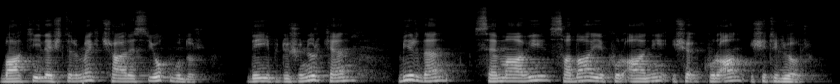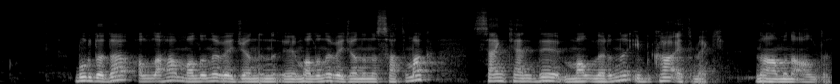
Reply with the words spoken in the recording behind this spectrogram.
bakileştirmek çaresi yok mudur deyip düşünürken birden semavi sadayı Kur'ani Kur'an işitiliyor. Burada da Allah'a malını ve canını e, malını ve canını satmak, sen kendi mallarını ibka etmek namını aldı.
